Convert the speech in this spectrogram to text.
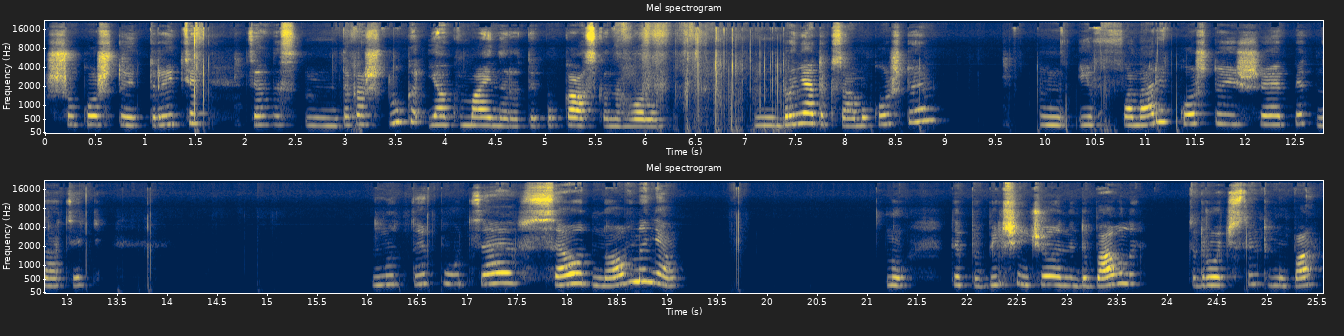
що коштує 30, це в нас м, така штука, як в майнера, типу каска на голову. Броня так само коштує. І фонарик коштує ще 15. Ну, типу, це все одновлення. Ну, типу, більше нічого не додавали. Це друга частина, тому па.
